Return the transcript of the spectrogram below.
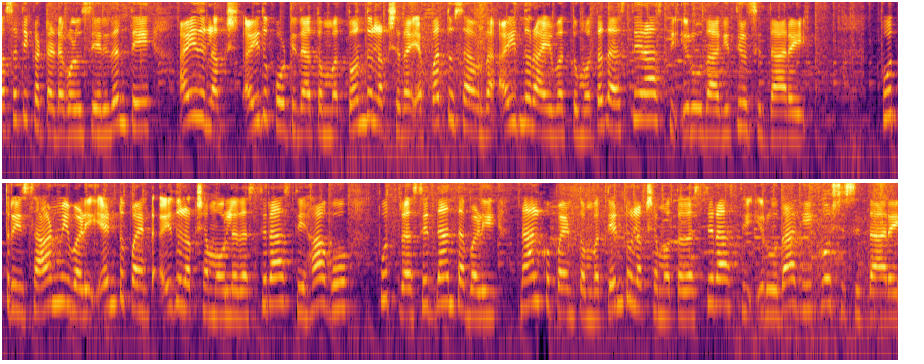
ವಸತಿ ಕಟ್ಟಡಗಳು ಸೇರಿದಂತೆ ಐದು ಲಕ್ಷ, ಐದು ಕೋಟಿದ ತೊಂಬತ್ತೊಂದು ಲಕ್ಷದ ಎಪ್ಪತ್ತು ಸಾವಿರದ ಐದುನೂರ ಐವತ್ತು ಮೊತ್ತದ ಸ್ಥಿರಾಸ್ತಿ ಇರುವುದಾಗಿ ತಿಳಿಸಿದ್ದಾರೆ. ಪುತ್ರಿ ಸಾಣ್ವಿ ಬಳಿ ಎಂಟು ಪಾಯಿಂಟ್ ಐದು ಲಕ್ಷ ಮೌಲ್ಯದ ಸ್ಥಿರಾಸ್ತಿ ಹಾಗೂ ಪುತ್ರ ಸಿದ್ಧಾಂತ ಬಳಿ ನಾಲ್ಕು ಪಾಯಿಂಟ್ ತೊಂಬತ್ತೆಂಟು ಲಕ್ಷ ಮೊತ್ತದ ಸ್ಥಿರಾಸ್ತಿ ಇರುವುದಾಗಿ ಘೋಷಿಸಿದ್ದಾರೆ.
